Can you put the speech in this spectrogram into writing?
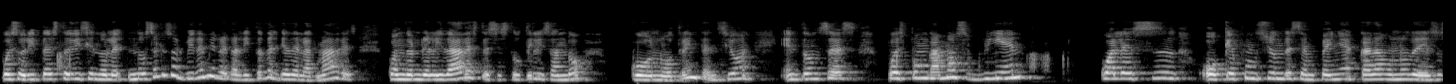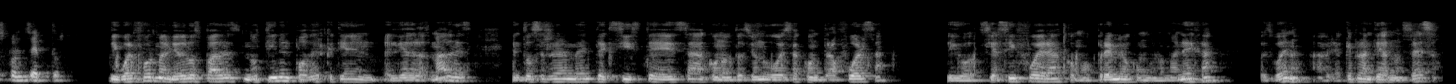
pues ahorita estoy diciéndole, no se les olvide mi regalito del Día de las Madres, cuando en realidad este se está utilizando con otra intención. Entonces, pues pongamos bien cuál es o qué función desempeña cada uno de esos conceptos. De igual forma, el Día de los Padres no tiene el poder que tiene el Día de las Madres. Entonces realmente existe esa connotación o esa contrafuerza. Digo, si así fuera, como premio, como lo maneja, pues bueno, habría que plantearnos eso.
